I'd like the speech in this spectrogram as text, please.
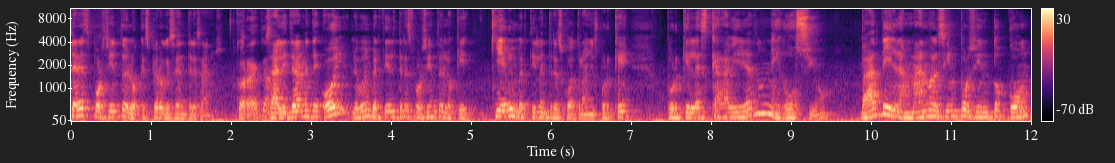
3% de lo que espero que sea en 3 años. Correcto. O sea, literalmente hoy le voy a invertir el 3% de lo que quiero invertir en 3, 4 años. ¿Por qué? Porque la escalabilidad de un negocio va de la mano al 100% con,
